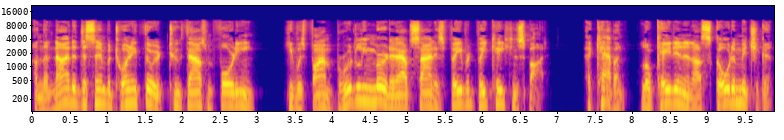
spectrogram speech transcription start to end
On the night of December 23rd, 2014, he was found brutally murdered outside his favorite vacation spot, a cabin located in Oscoda, Michigan.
